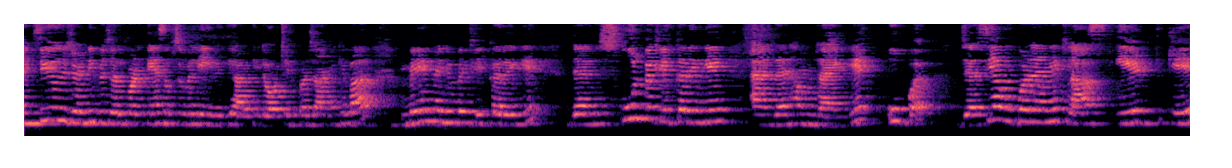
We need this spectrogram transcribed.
एमसीक्यू की जर्नी पे चल पड़ते हैं। सबसे पहले ई विद्यार्थी डॉट इन पर जाने के बाद मेन मेन्यू पे क्लिक करेंगे देन स्कूल पे क्लिक करेंगे एंड देन हम जाएँगे ऊपर। जैसे आप ऊपर जाएँगे क्लास एट के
